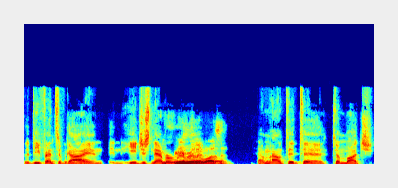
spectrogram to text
the defensive guy, and and he just never He really, really wasn't. amounted to to much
